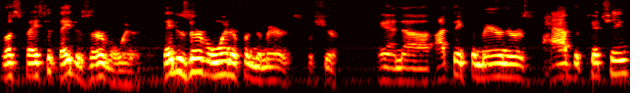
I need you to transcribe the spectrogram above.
let's face it, they deserve a winner. They deserve a winner from the Mariners for sure. And uh, I think the Mariners have the pitching.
